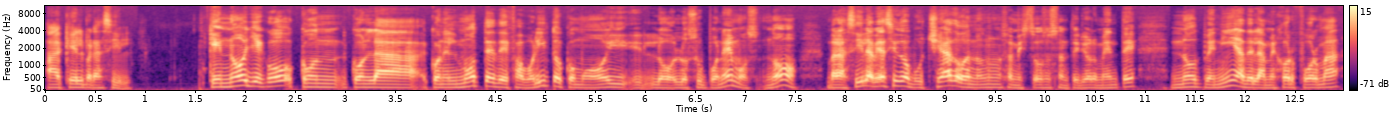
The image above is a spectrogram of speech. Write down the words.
a aquel Brasil que no llegó con, la, con el mote de favorito como hoy lo, suponemos. No, Brasil había sido abucheado en unos amistosos anteriormente, no venía de la mejor forma.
